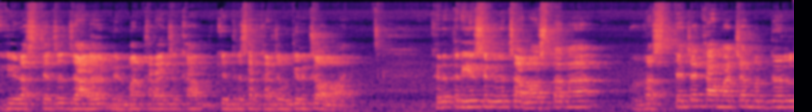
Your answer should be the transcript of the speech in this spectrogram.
हे रस्त्याचं जाळं निर्माण करायचं काम केंद्र सरकारच्या वतीने चालू आहे. खरं तर हे सगळं चालू असताना रस्त्याच्या कामाच्याबद्दल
